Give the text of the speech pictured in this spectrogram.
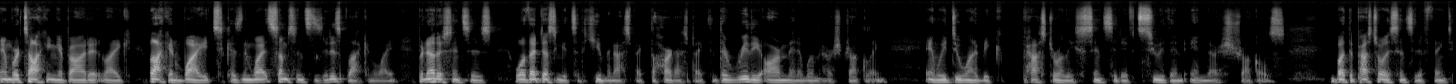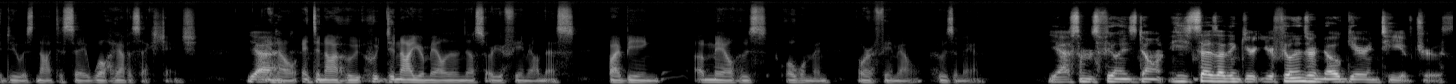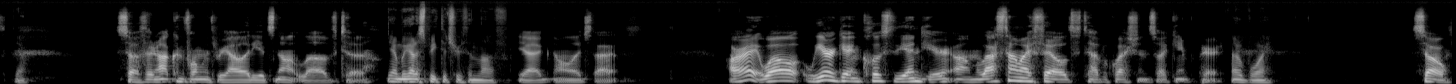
and we're talking about it like black and white because in white, some senses it is black and white but in other senses well that doesn't get to the human aspect the heart aspect that there really are men and women who are struggling and we do want to be pastorally sensitive to them in their struggles but the pastorally sensitive thing to do is not to say well have a sex change Yeah. you know and deny who, who deny your maleness or your femaleness by being a male who's a woman or a female who's a man yeah, someone's feelings don't. He says, I think your your feelings are no guarantee of truth. Yeah. So if they're not conforming with reality, it's not love to yeah and we got to speak the truth in love yeah acknowledge that. All right. Well, we are getting close to the end here. Um, last time I failed to have a question, so I came prepared. oh boy So,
